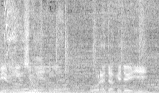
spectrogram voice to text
ビルの血を引くのは俺だけでいい。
